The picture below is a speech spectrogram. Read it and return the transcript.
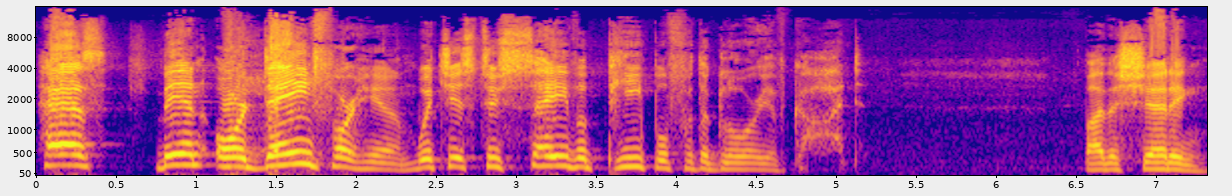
has been ordained for him, which is to save a people for the glory of God by the shedding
